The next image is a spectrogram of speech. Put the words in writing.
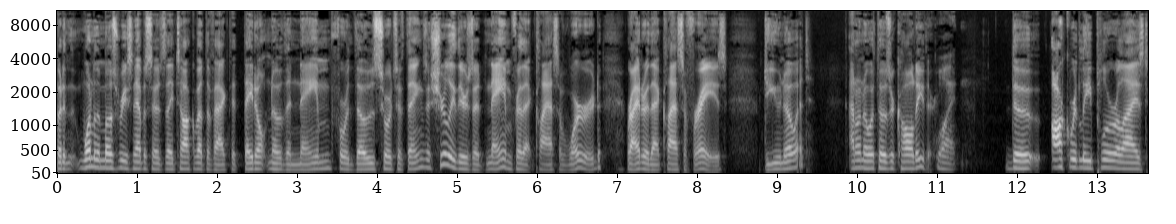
But in one of the most recent episodes, they talk about the fact that they don't know the name for those sorts of things. Surely there's a name for that class of word, right? Or that class of phrase. Do you know it? I don't know what those are called either what? The awkwardly pluralized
